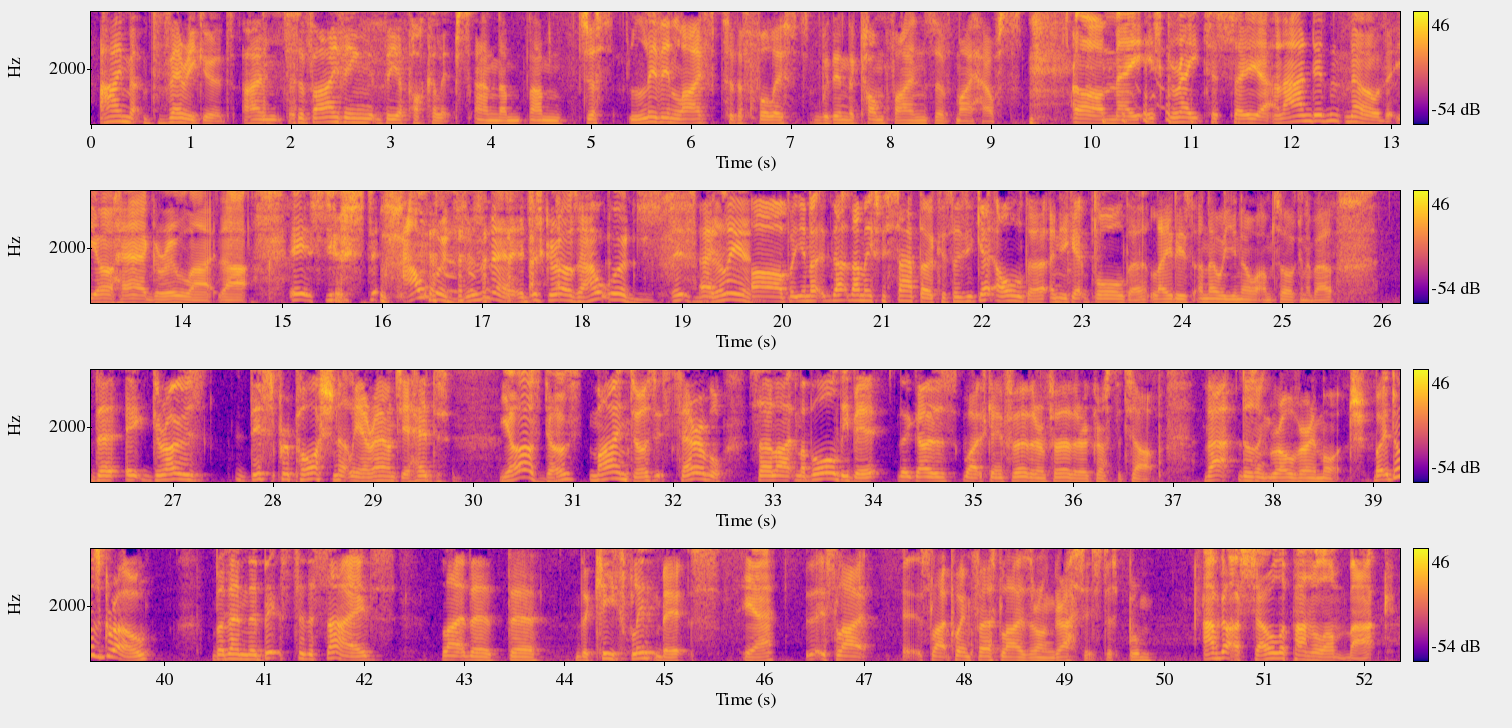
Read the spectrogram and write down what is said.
I'm very good. I'm surviving the apocalypse and I'm I'm just living life to the fullest within the confines of my house. Oh, mate, it's great to see you. And I didn't know that your hair grew like that. It's just outwards, isn't it? It just grows outwards. It's brilliant. Oh, but you know that that makes me sad though because as you get older and you get balder, ladies, I know you know what I'm talking about. That it grows disproportionately around your head. Yours does. Mine does. It's terrible. So, like my baldy bit that goes, well, it's getting further and further across the top. That doesn't grow very much, but it does grow. But then the bits to the sides, like the the the Keith Flint bits, Yeah. it's like it's like putting fertilizer on grass. It's just boom. I've got a solar panel on back,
